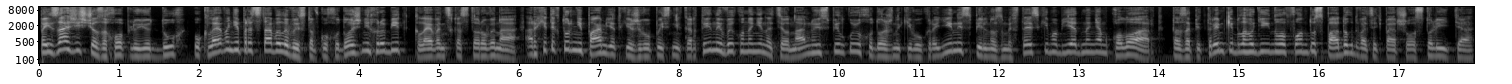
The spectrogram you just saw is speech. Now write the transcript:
Пейзажі, що захоплюють дух. У Клевені представили виставку художніх робіт Клевенська старовина. Архітектурні пам'ятки, живописні картини виконані Національною спілкою художників України спільно з мистецьким об'єднанням Колоарт та за підтримки благодійного фонду Спадок 21 століття.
